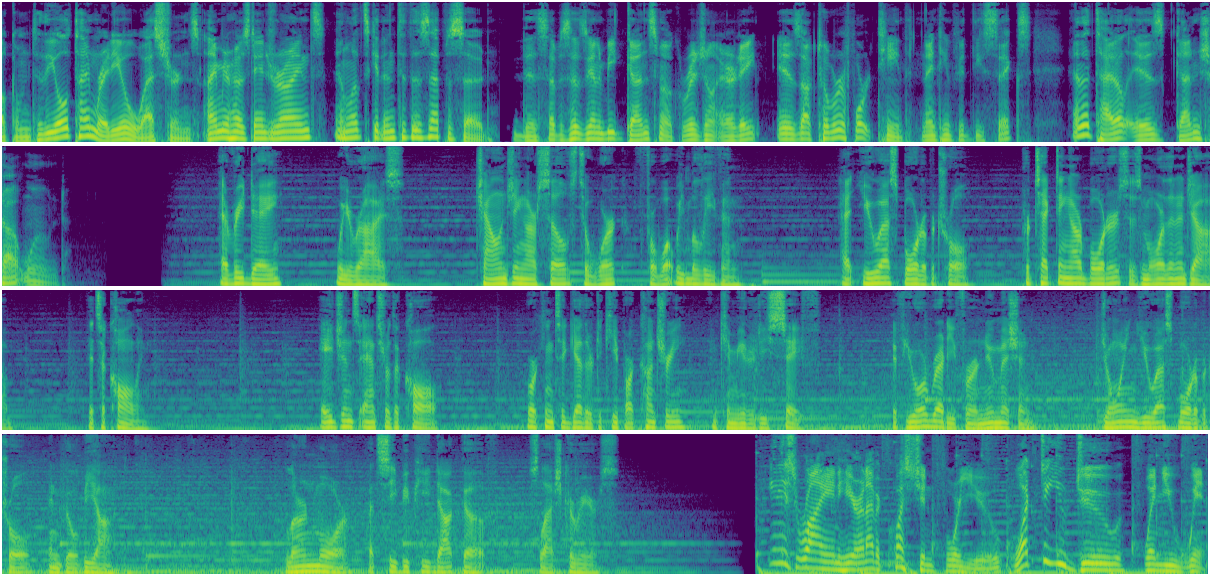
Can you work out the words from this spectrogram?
Welcome to the Old Time Radio Westerns. I'm your host, Andrew Rhynes, and let's get into this episode. This episode is going to be Gunsmoke. Original air date is October 14th, 1956, and the title is Gunshot Wound. Every day, we rise, challenging ourselves to work for what we believe in. At U.S. Border Patrol, protecting our borders is more than a job, it's a calling. Agents answer the call working together to keep our country and communities safe. If you are ready for a new mission, join U.S. Border Patrol and go beyond. Learn more at cbp.gov/careers. It is Ryan here, and I have a question for you. What do you do when you win?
